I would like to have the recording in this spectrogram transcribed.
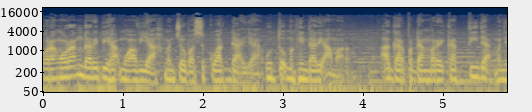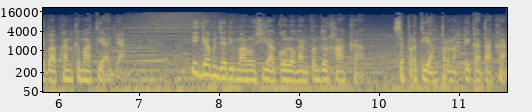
Orang-orang dari pihak Muawiyah mencoba sekuat daya untuk menghindari Amr agar pedang mereka tidak menyebabkan kematiannya hingga menjadi manusia golongan pendurhaka seperti yang pernah dikatakan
